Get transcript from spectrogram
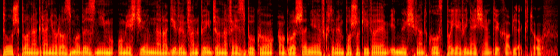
Tuż po nagraniu rozmowy z nim umieściłem na radiowym fanpage'u na Facebooku ogłoszenie, w którym poszukiwałem innych świadków pojawienia się tych obiektów.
